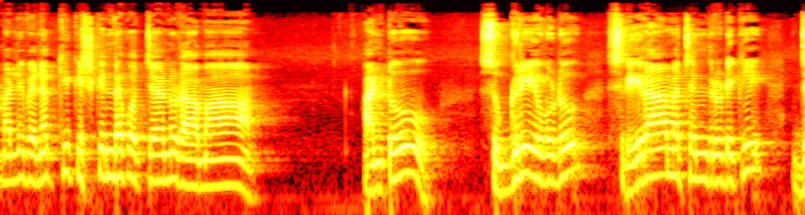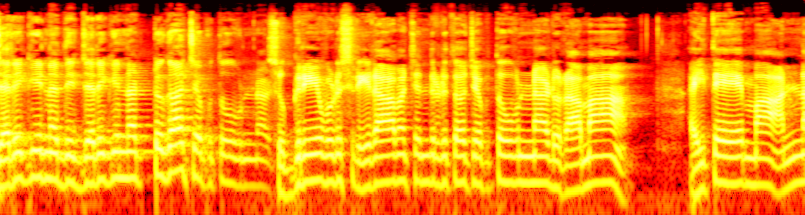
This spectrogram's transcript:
మళ్ళీ వెనక్కి కిష్కింధకు వచ్చాను రామా. అంటూ సుగ్రీవుడు శ్రీరామచంద్రుడికి జరిగినది జరిగినట్టుగా చెబుతూ ఉన్నాడు. సుగ్రీవుడు శ్రీరామచంద్రుడితో చెబుతూ ఉన్నాడు రామా అయితే మా అన్న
